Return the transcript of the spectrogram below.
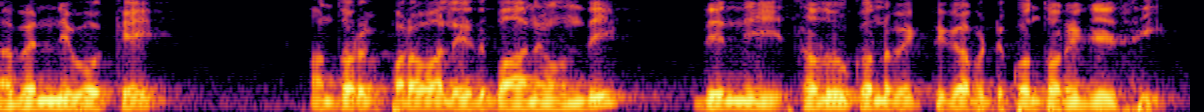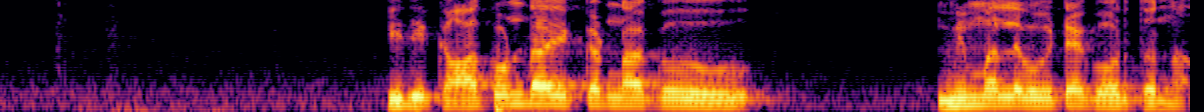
అవన్నీ ఓకే. అంతవరకు పర్వాలేదు బాగానే ఉంది. దీన్ని చదువుకున్న వ్యక్తి కాబట్టి కొంతవరకు చేసి. ఇది కాకుండా ఇక్కడ నాకు మిమ్మల్ని ఒకటే కోరుతున్నా.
